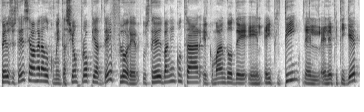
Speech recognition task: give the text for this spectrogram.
Pero si ustedes se van a la documentación propia de Flutter, ustedes van a encontrar el comando del apt, el, el apt get,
